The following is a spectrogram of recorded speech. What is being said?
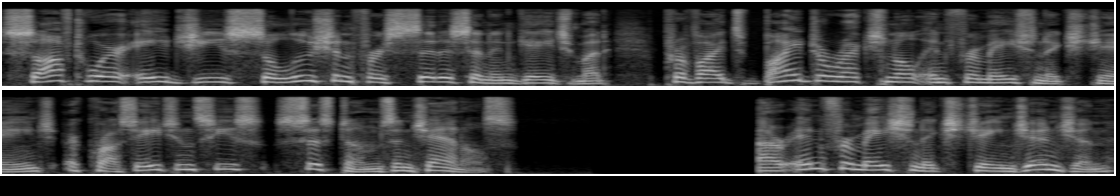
Software AG's solution for citizen engagement provides bidirectional information exchange across agencies, systems, and channels. Our information exchange engine,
